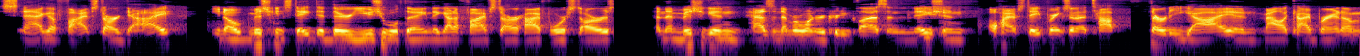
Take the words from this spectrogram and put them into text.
snag a five star guy, you know, Michigan State did their usual thing. They got a five star, high four stars. And then Michigan has the number one recruiting class in the nation. Ohio State brings in a top 30 guy and Malachi Branham.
